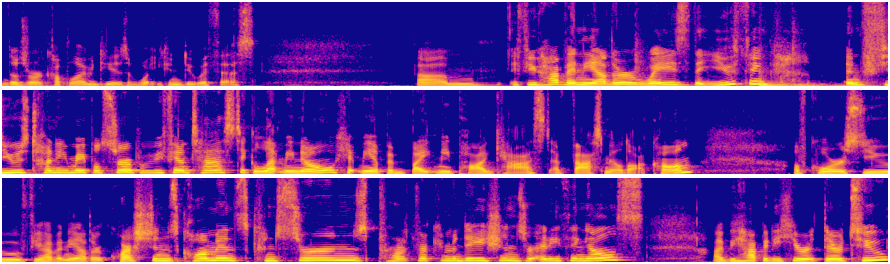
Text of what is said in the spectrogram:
Those are a couple of ideas of what you can do with this. Um, if you have any other ways that you think infused honey maple syrup would be fantastic, let me know. Hit me up at bite me podcast at fastmail.com. Of course, you if you have any other questions, comments, concerns, product recommendations, or anything else, I'd be happy to hear it there too.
